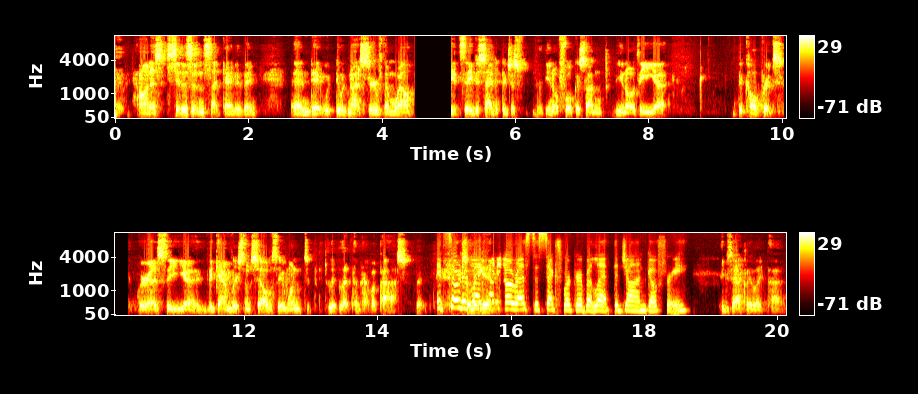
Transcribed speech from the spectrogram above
honest citizens, that kind of thing. And it would, it would not serve them well. It's, they decided to just, you know, focus on, you know, the, uh, the culprits whereas the uh, the gamblers themselves they wanted to let, let them have a pass. But, it's sort of so like when you arrest a sex worker but let the John go free. Exactly like that.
